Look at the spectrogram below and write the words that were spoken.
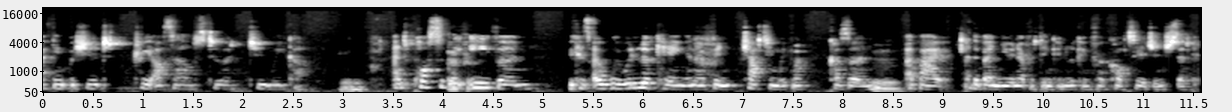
I think we should treat ourselves to a two weeker, Mm. and possibly Definitely. even because uh, we were looking, and I've been chatting with my cousin Mm. about the venue and everything, and looking for a cottage, and she said,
